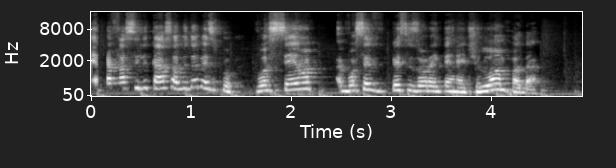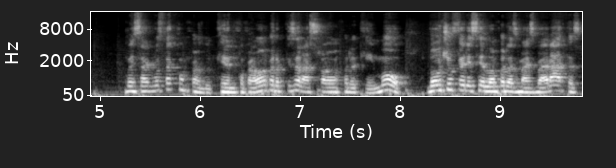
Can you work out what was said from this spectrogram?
é para facilitar a sua vida mesmo. Tipo, você, é uma, você pesquisou na internet lâmpada, pensar que você está comprando, querendo comprar lâmpada, porque, sei lá, sua lâmpada queimou, vão te oferecer lâmpadas mais baratas,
